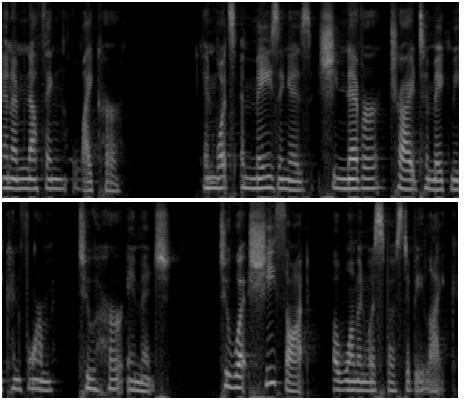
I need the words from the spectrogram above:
and I'm nothing like her. And what's amazing is she never tried to make me conform to her image, to what she thought a woman was supposed to be like.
